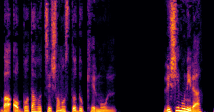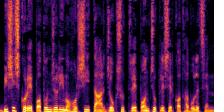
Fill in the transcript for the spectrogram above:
বা অজ্ঞতা হচ্ছে সমস্ত দুঃখের মূল। ঋষিমুনিরা, বিশেষ করে পতঞ্জলি মহর্ষি তাঁর যোগসূত্রে পঞ্চক্লেশের কথা বলেছেন,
